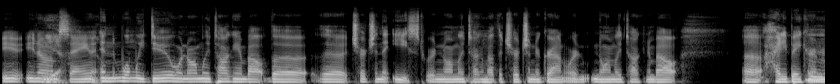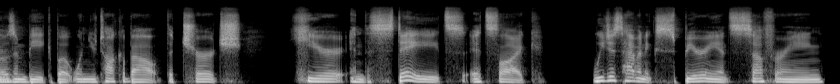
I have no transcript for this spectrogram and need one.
You, you know what I'm saying? yeah. And when we do, we're normally talking about the the church in the East. We're normally talking Mhm. about the church underground. We're normally talking about uh, Heidi Baker in Mhm. Mozambique. But when you talk about the church here in the States, it's like we just haven't experienced suffering.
